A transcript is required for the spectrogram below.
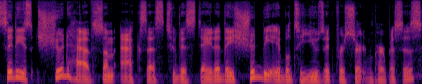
cities should have some access to this data. They should be able to use it for certain purposes.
